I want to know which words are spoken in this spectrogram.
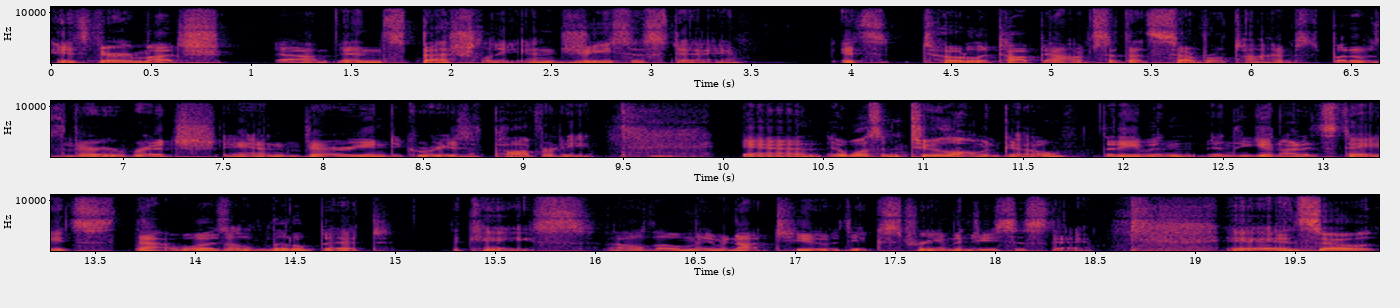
it's very much, um, and especially in Jesus' day, it's totally top down. I've said that several times, but it was very rich and varying degrees of poverty. Mm. And it wasn't too long ago that even in the United States, that was a little bit the case, although maybe not to the extreme in Jesus' day. And so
